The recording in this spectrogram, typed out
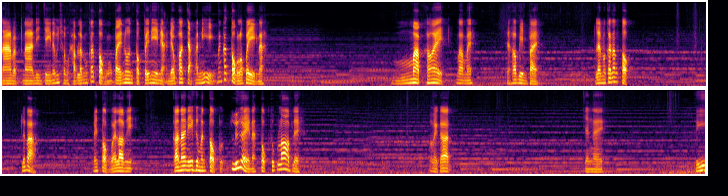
นานแบบนานจริงๆท่านผู้ชมครับ แล้วมันก็ตกลงไปนู่นตกไปนี่เนี่ย เดี๋ยวพอจับอันนี้อีก มันก็ตกลงไปอีกนะมับเขาให้มับไหมเดี๋ยวเขาบินไป แล้วมันก็ต้องตก หรือเปล่า ไม่ตกไว้รอบนี้ ก่อนหน้านี้คือมันตกเรื่อยนะ ตกทุกรอบเลย โอ้ my god ยังไงพี่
